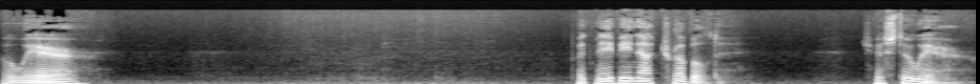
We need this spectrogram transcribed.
aware, but maybe not troubled, just aware,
